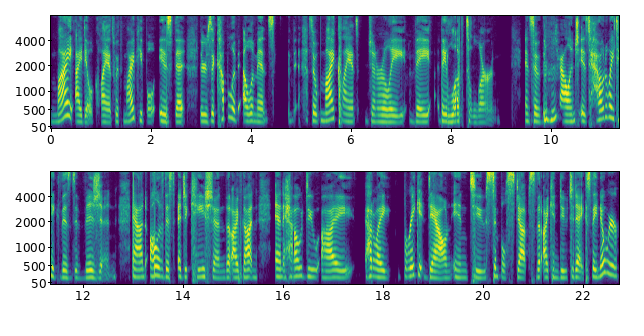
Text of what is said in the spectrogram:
my ideal clients with my people is that there's a couple of elements so my clients generally they they love to learn And so the mm-hmm. challenge is how do I take this vision and all of this education that I've gotten and how do I how do I break it down into simple steps that I can do today? Because they know where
